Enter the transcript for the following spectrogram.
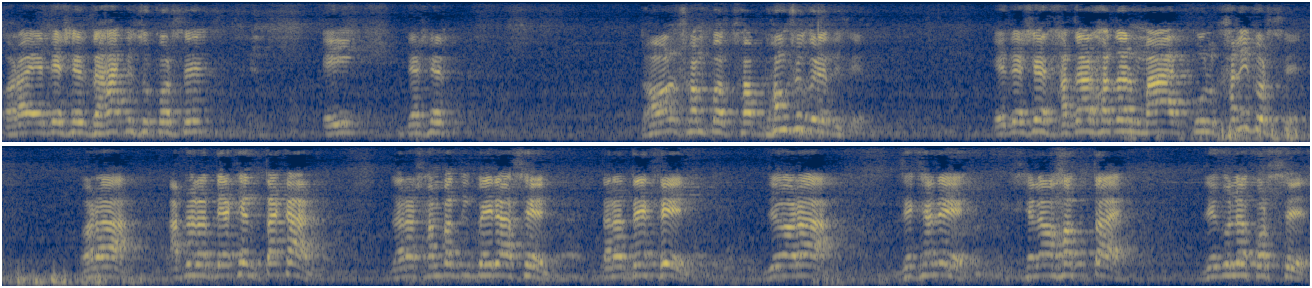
ওরা এদেশে যাহা কিছু করছে, এই দেশের ধন সম্পদ সব ধ্বংস করে দিছে। এদেশের হাজার হাজার মায়ের কুল খালি করছে। ওরা, আপনারা দেখেন তাকান, যারা সাংবাদিক বাইরে আছেন, তারা দেখেন যে ওরা যেখানে সেনা হত্যায় যেগুলো করছে,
